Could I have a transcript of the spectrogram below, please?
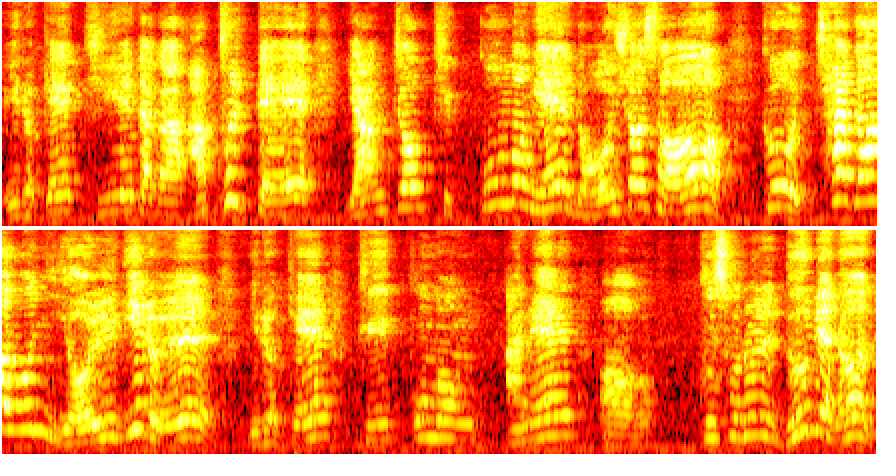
이렇게 귀에다가 아플 때 양쪽 귓구멍에 넣으셔서 그 차가운 열기를 이렇게 귓구멍 안에 어, 구슬을 넣으면은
